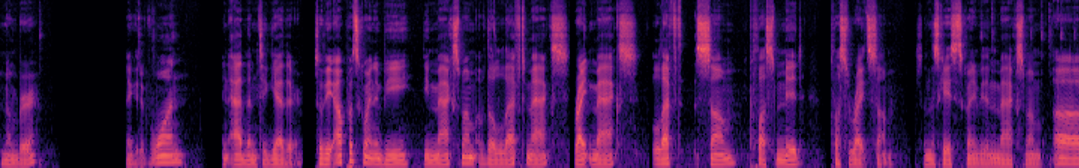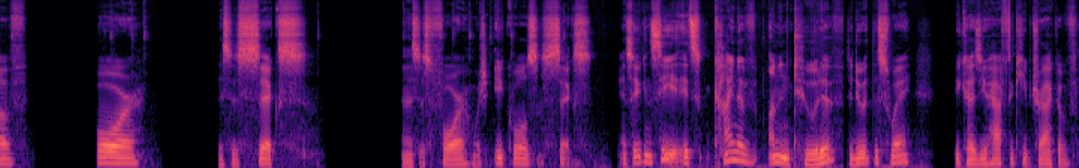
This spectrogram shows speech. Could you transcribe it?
number, negative 1, and add them together. So the output's going to be the maximum of the left max, right max, left sum plus mid plus right sum. So in this case, it's going to be the maximum of 4. This is 6. And this is 4, which equals 6. And so you can see it's kind of unintuitive to do it this way because you have to keep track of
